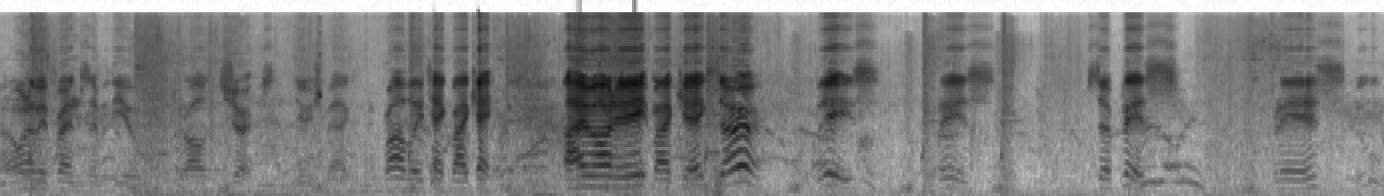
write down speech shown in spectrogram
I don't want to be friends with you. You're all jerks, douchebags. Probably take my cake. I want to eat my cake, sir. Please. Please. Sir, please. Please. Ooh.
